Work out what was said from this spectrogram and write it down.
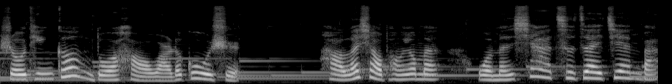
收听更多好玩的故事。好了，小朋友们，我们下次再见吧。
